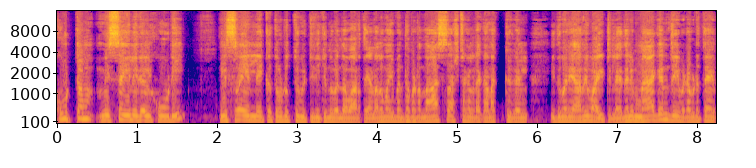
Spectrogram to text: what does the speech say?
കൂട്ടം മിസൈലുകൾ കൂടി ഇസ്രയേലിലേക്ക് തൊടുത്തുവിട്ടിരിക്കുന്നു എന്ന വാർത്തയാണ്. അതുമായി ബന്ധപ്പെട്ട നാശനഷ്ടങ്ങളുടെ കണക്കുകൾ ഇതുവരെ അറിവായിട്ടില്ല. ഏതായാലും മാഗൻ ഡേവിഡ് അവിടുത്തെ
